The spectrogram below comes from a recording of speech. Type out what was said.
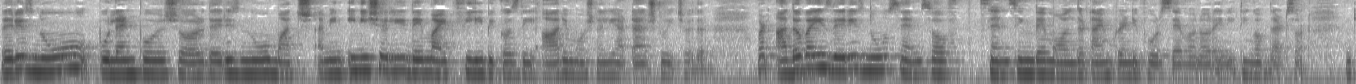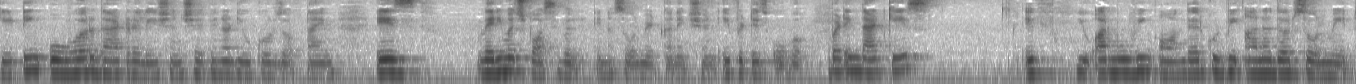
there is no pull and push or there is no much. I mean, initially they might feel because they are emotionally attached to each other, but otherwise there is no sense of sensing them all the time 24 7 or anything of that sort. Getting over that relationship in a due course of time is very much possible in a soulmate connection if it is over. But in that case, if you are moving on there could be another soulmate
